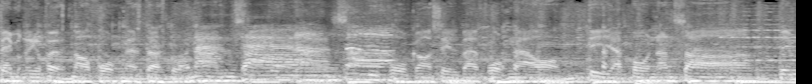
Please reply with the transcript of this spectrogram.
Hvem ringer først, når frugten er størst? Bonanza. Vi frugger os selv, hvad frugten er om. Det er Bonanza. Hvem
